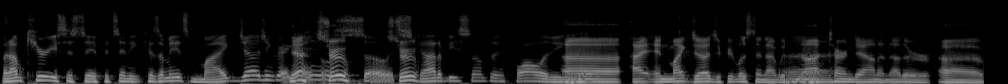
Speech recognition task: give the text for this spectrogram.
but I'm curious as to if it's any because I mean it's Mike Judge and Greg. Yeah, it's Daniels, true. So It's it's true. got to be something quality. Uh, I and Mike Judge, if you're listening, I would Uh, not turn down another uh,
